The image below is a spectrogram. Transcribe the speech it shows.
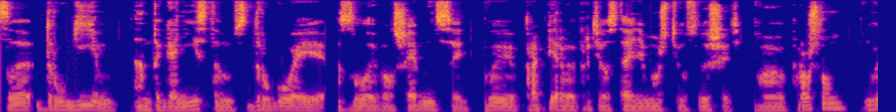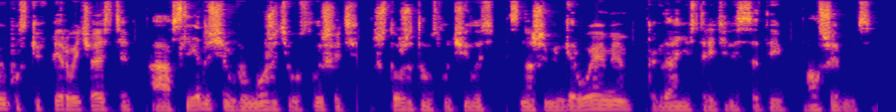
с другим антагонистом, с другой злой волшебницей. Вы про первое противостояние можете услышать в прошлом выпуске, в первой части, а в следующем вы можете услышать, что же там случилось с нашими героями, когда они встретились с этой волшебницей.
